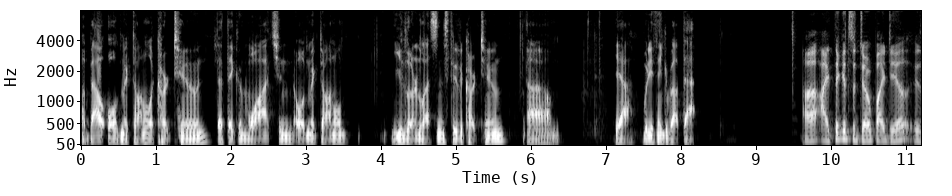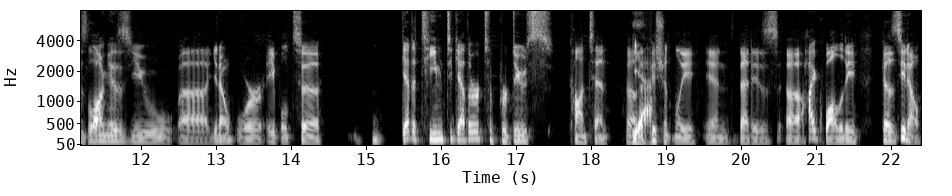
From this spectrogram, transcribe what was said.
about Old McDonald, a cartoon that they can watch, and Old McDonald, you learn lessons through the cartoon. Um, yeah, what do you think about that? Uh, I think it's a dope idea as long as you, uh, you know, were able to get a team together to produce content uh, Yeah. efficiently and that is uh, high quality. Because you know,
